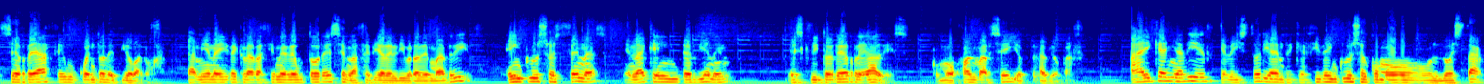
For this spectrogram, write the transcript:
se rehace un cuento de Pío Baroja. También hay declaraciones de autores en la Feria del Libro de Madrid e incluso escenas en las que intervienen escritores reales, como Juan Marsé y Octavio Paz. Hay que añadir que la historia, enriquecida incluso como lo está,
